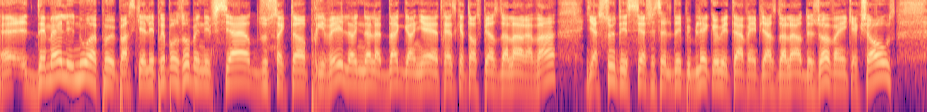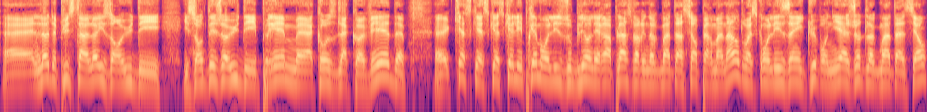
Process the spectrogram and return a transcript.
euh, démêlez-nous un peu, parce qu'il y a les préposés aux bénéficiaires du secteur privé. Là, il y en a là-dedans qui gagnaient 13-14 piastres de l'heure avant. Il y a ceux des CHSLD publics, eux, étaient à 20 piastres de l'heure déjà, 20 quelque chose. Euh, là, depuis ce temps-là, ils ont eu des, ils ont déjà eu des primes à cause de la COVID. Euh, qu'est-ce que, est-ce que, est-ce que les primes, on les oublie, on les remplace par une augmentation permanente, ou est-ce qu'on les inclut, on y ajoute l'augmentation?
